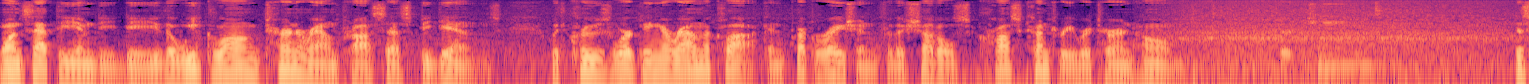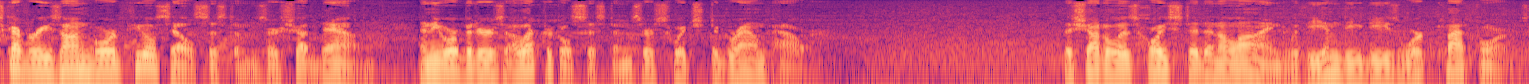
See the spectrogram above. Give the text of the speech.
Once at the MDD, the week-long turnaround process begins, with crews working around the clock in preparation for the shuttle's cross-country return home. 13. Discovery's onboard fuel cell systems are shut down, and the orbiter's electrical systems are switched to ground power. The shuttle is hoisted and aligned with the MDD's work platforms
